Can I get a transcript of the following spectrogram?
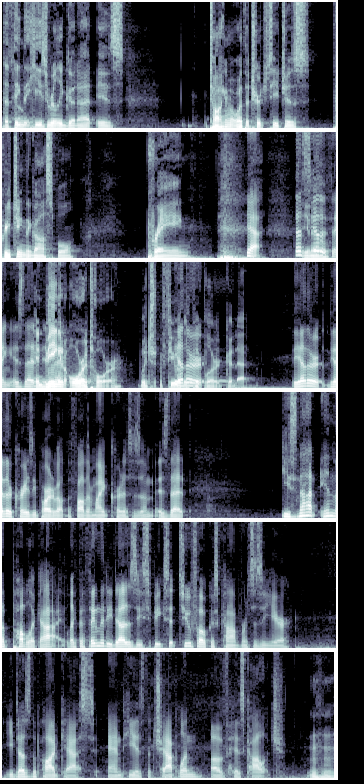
The thing that he's really good at is talking about what the church teaches, preaching the gospel, praying, yeah, that's the know, other thing is that and being that an orator, which few other other- people are good at. the other the other crazy part about the Father Mike criticism is that he's not in the public eye. Like the thing that he does is he speaks at two focus conferences a year. He does the podcast, and he is the chaplain of his college. Mm-hmm.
